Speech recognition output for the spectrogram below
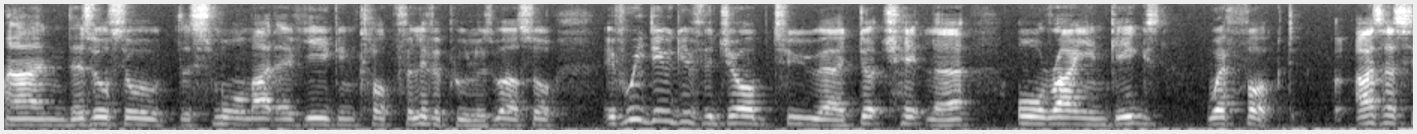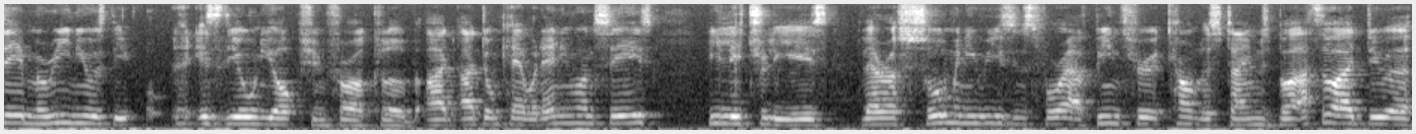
and there's also the small matter of Jurgen Klopp for Liverpool as well. So if we do give the job to uh, Dutch Hitler or Ryan Giggs, we're fucked. As I say, Mourinho is the is the only option for our club. I, I don't care what anyone says. He literally is. There are so many reasons for it. I've been through it countless times, but I thought I'd do a,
